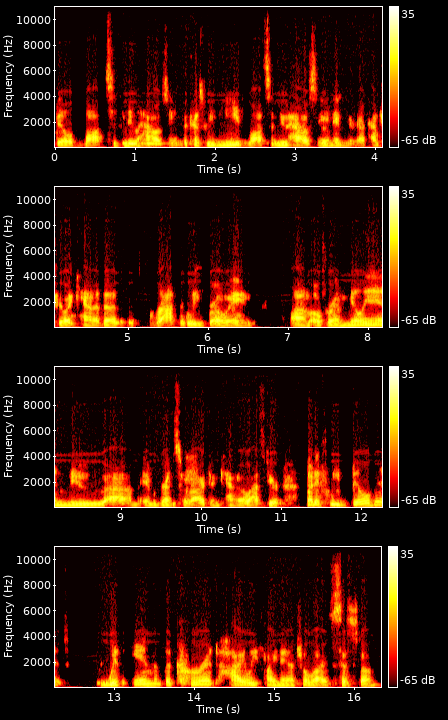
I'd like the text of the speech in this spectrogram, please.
build lots of new housing because we need lots of new housing in a country like Canada that's rapidly growing. Um, over a million new um, immigrants arrived in Canada last year. But if we build it within the current highly financialized system,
